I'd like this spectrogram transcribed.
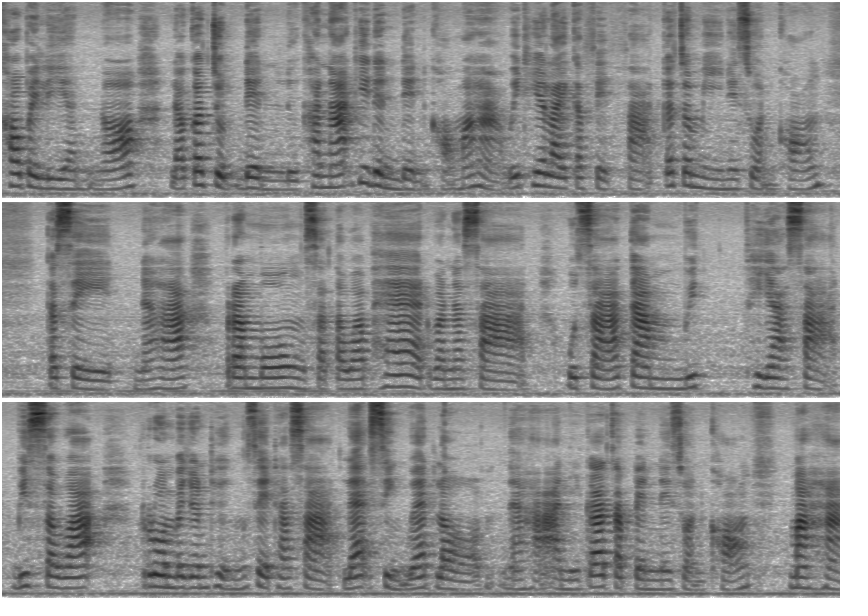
เข้าไปเรียนเนาะแล้วก็จุดเด่นหรือคณะที่เด่นๆ ของมหาวิทยาลัยเกษตรศาสตร์ ก็จะมีในส่วนของ เกษตรนะคะ ประมง สัตวแพทย์ วรรณศาสตร์ อุตสาหกรรมวิทยาศาสตร์ วิศวะ รวมไปจนถึงเศรษฐศาสตร์ และสิ่งแวดล้อมนะคะ อันนี้ก็จะเป็นในส่วนของมหา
